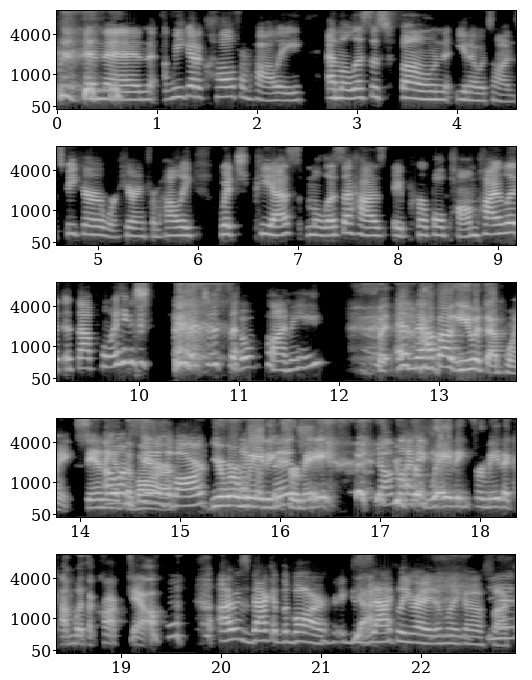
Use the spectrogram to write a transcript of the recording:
And then we get a call from Holly and Melissa's phone, you know, it's on speaker. We're hearing from Holly, which PS, Melissa has a purple Palm Pilot at that point, which is so funny. But And then- how about you at that point, standing Oh, at the I'm bar? standing at the bar. You were like waiting for me. Yeah, I'm you were like- waiting for me to come with a cocktail. I was back at the bar. Exactly right. I'm like, oh, fuck. Yeah.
